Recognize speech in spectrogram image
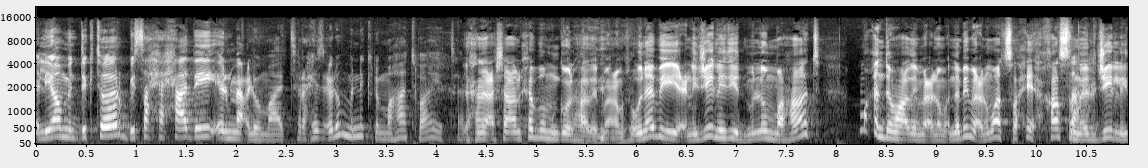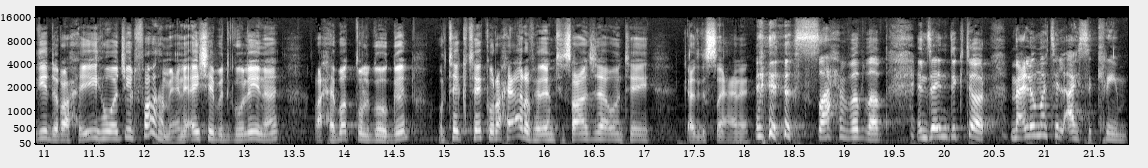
اليوم الدكتور بيصحح هذه المعلومات. راح يزعلون منك الأمهات وايد. إحنا عشان نحبهم نقول هذه المعلومات. ونبي يعني جيل جديد من الأمهات ما عندهم هذه المعلومات. نبي معلومات صحيحة خاصة صح. ان الجيل الجديد راح يجي هو جيل فاهم. يعني أي شيء بتقولينه راح يبطل جوجل وتيك توك وراح يعرف إذا أنت صادقة وأنت قاعد تقصين عليه. صح بالضبط. إنزين دكتور معلومة الآيس كريم.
